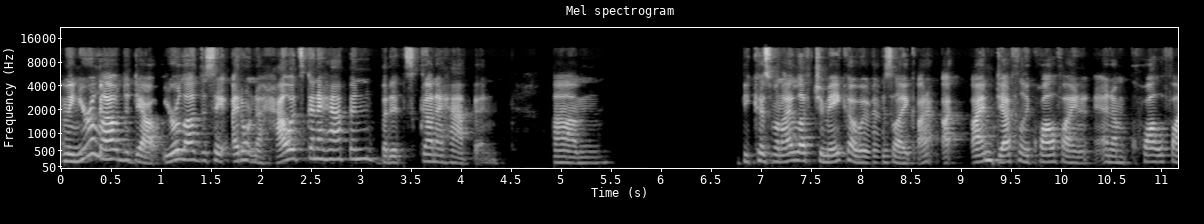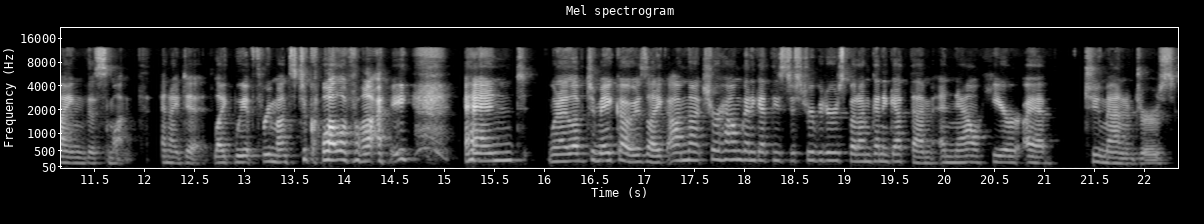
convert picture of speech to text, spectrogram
I mean, you're allowed to doubt. You're allowed to say, I don't know how it's going to happen, but it's going to happen. Um, because when I left Jamaica, I was like, I, I, am definitely qualifying and I'm qualifying this month. And I did. Like, we have three months to qualify. and when I left Jamaica, I was like, I'm not sure how I'm going to get these distributors, but I'm going to get them. And now here I have two managers.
